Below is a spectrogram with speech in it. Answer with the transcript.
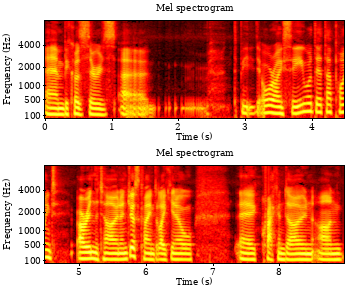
um, because there's uh, the, the RIC, they at that point are in the town, and just kind of like you know. Uh, cracking down on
